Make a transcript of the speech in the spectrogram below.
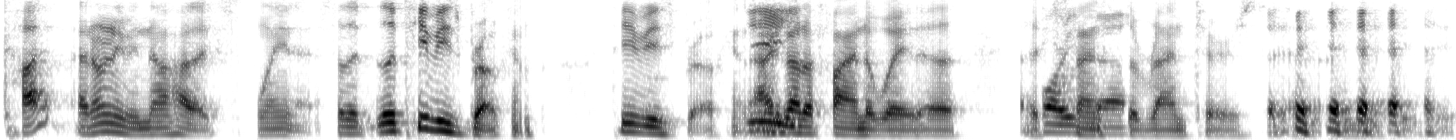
cut. I don't even know how to explain it. So the, the TV's broken. TV's broken. I Gee. got to find a way to expense the renters uh, TV.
